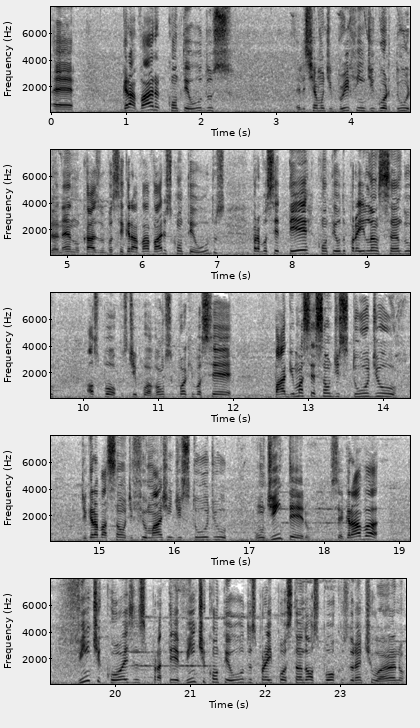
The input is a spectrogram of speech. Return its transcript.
é, gravar conteúdos, eles chamam de briefing de gordura, né? No caso, você gravar vários conteúdos para você ter conteúdo para ir lançando aos poucos. Tipo, vamos supor que você pague uma sessão de estúdio de gravação, de filmagem de estúdio um dia inteiro. Você grava 20 coisas para ter 20 conteúdos para ir postando aos poucos durante o ano,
